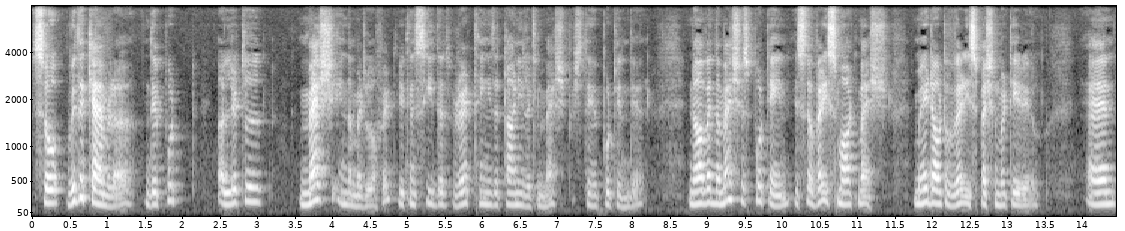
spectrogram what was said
So with the camera they put a little mesh in the middle of it. You can see that red thing is a tiny little mesh which they have put in there. Now when the mesh is put in it's a very smart mesh made out of very special material. And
